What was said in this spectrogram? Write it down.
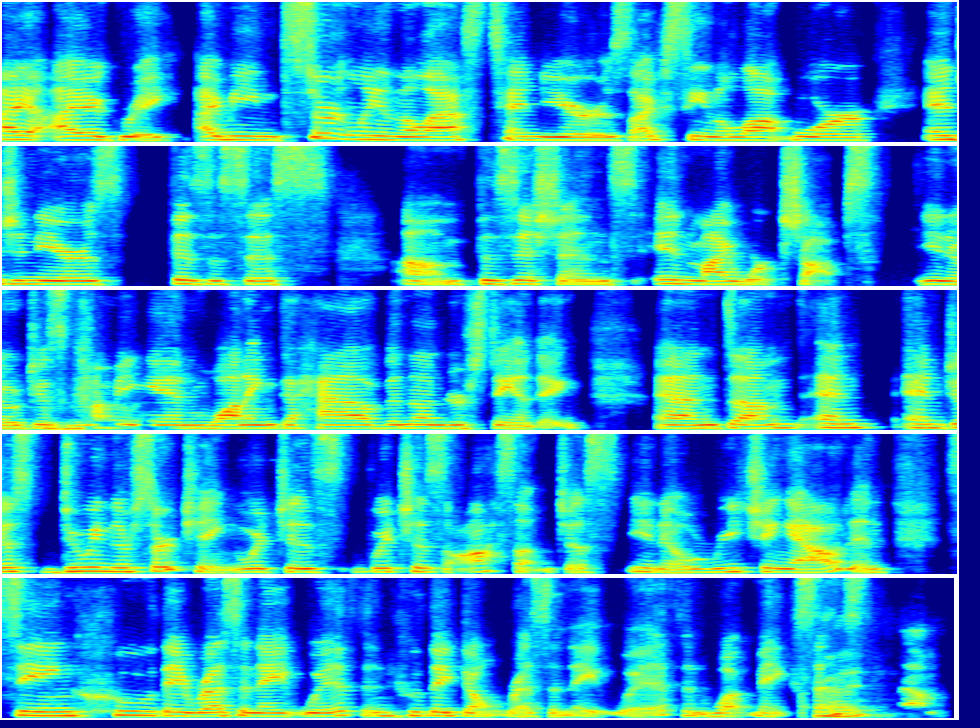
I, I agree. I mean, certainly in the last 10 years, I've seen a lot more engineers, physicists, um, physicians in my workshops you know just mm-hmm. coming in wanting to have an understanding and um, and and just doing their searching which is which is awesome. Just you know reaching out and seeing who they resonate with and who they don't resonate with and what makes sense right. to them.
